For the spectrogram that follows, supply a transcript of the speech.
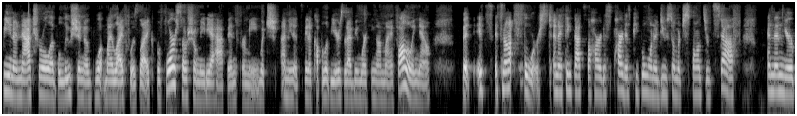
being a natural evolution of what my life was like before social media happened for me, which I mean, it's been a couple of years that I've been working on my following now but it's it's not forced and i think that's the hardest part is people want to do so much sponsored stuff and then you're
